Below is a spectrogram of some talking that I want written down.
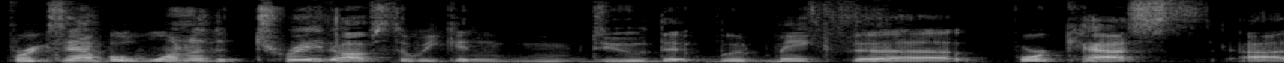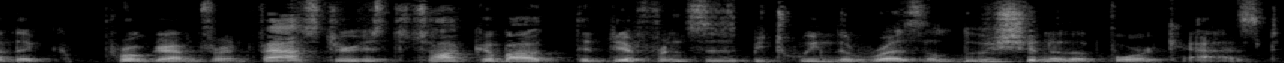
For example, one of the trade-offs that we can do that would make the forecasts, uh, the programs run faster, is to talk about the differences between the resolution of the forecast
